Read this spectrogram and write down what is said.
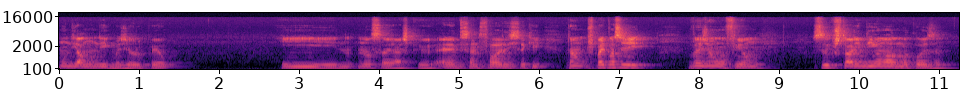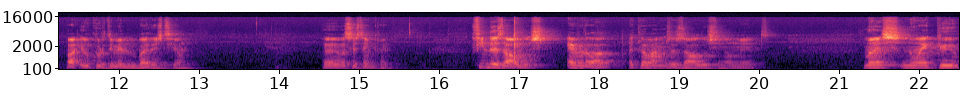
mundial, não digo, mas europeu. E não sei, acho que é interessante falar disto aqui. Então, espero que vocês vejam o filme. Se gostarem, digam alguma coisa. Pá, eu curti mesmo bem deste filme. Uh, vocês têm que ver. Fim das aulas. É verdade, acabámos as aulas finalmente. Mas não é que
